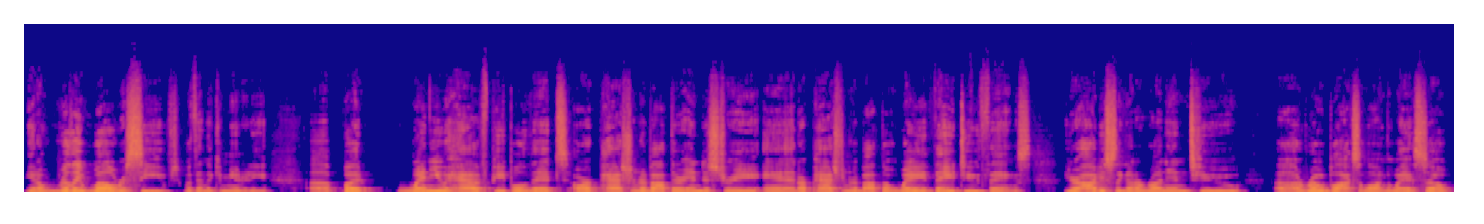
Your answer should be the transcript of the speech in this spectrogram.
you know really well received within the community. Uh, but when you have people that are passionate about their industry and are passionate about the way they do things, you're obviously going to run into uh, roadblocks along the way. So,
